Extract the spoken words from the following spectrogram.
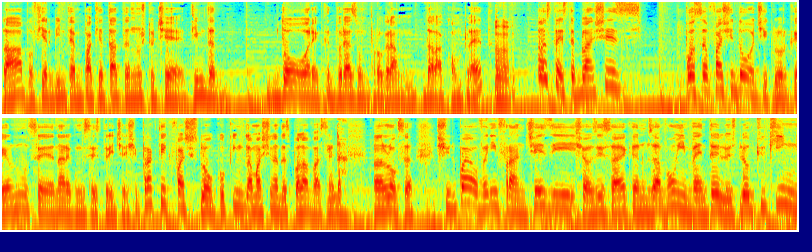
la apă fierbinte împachetată în nu știu ce, timp de două ore cât durează un program de la complet, Mhm. ăsta este, blanșezi poți să faci și două cicluri, că el nu se are cum să se strice. Și practic faci slow cooking la mașina de spălat vase. Da. În loc să... Și după aia au venit francezii și au zis aia că nous avons inventé le slow cooking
